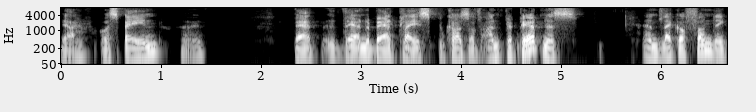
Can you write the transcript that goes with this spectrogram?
yeah, or Spain, bad, they're in a bad place because of unpreparedness and lack of funding.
